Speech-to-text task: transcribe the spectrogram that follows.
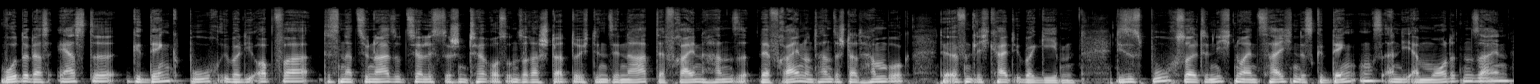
wurde das erste Gedenkbuch über die Opfer des nationalsozialistischen Terrors unserer Stadt durch den Senat der Freien, Hanse, der Freien und Hansestadt Hamburg der Öffentlichkeit übergeben. Dieses Buch sollte nicht nur ein Zeichen des Gedenkens an die Ermordeten sein,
